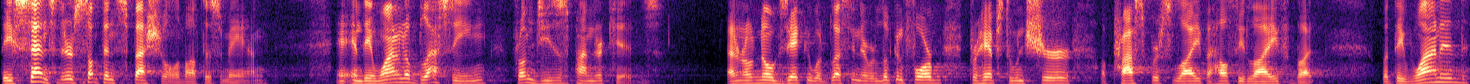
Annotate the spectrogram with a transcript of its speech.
They sense there's something special about this man. And they wanted a blessing from Jesus upon their kids. I don't know exactly what blessing they were looking for, perhaps to ensure a prosperous life, a healthy life, but, but they wanted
